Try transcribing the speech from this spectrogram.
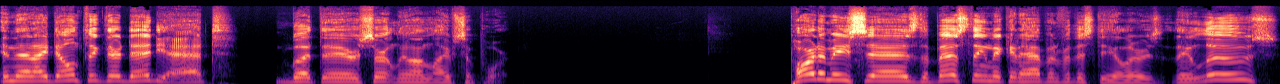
In that I don't think they're dead yet, but they're certainly on life support. Part of me says the best thing that could happen for the Steelers, they lose.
